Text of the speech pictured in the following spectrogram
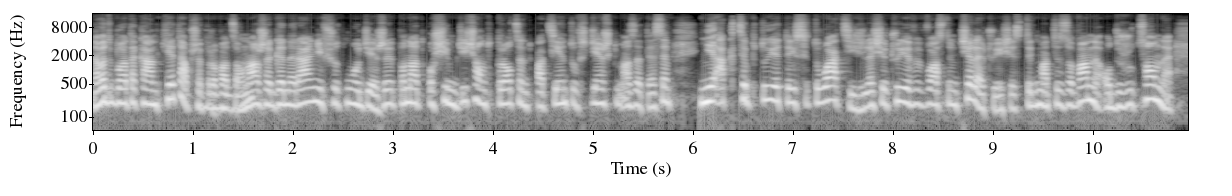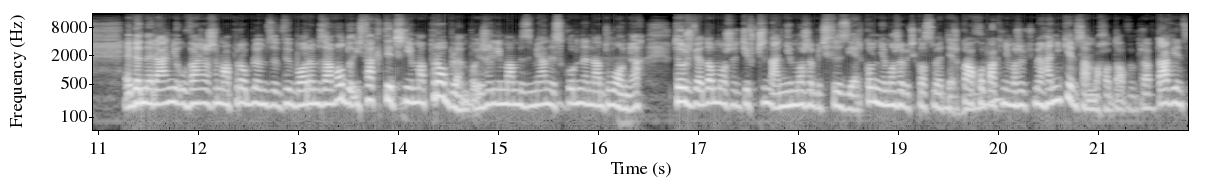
Nawet była taka ankieta przeprowadzona, że generalnie wśród młodzieży ponad 80% pacjentów z ciężkim Nie akceptuje tej sytuacji, źle się czuje we własnym ciele, czuje się stygmatyzowane, odrzucone. Generalnie uważa, że ma problem z wyborem zawodu i faktycznie ma problem, bo jeżeli mamy zmiany skórne na dłoniach, to już wiadomo, że dziewczyna nie może być fryzjerką, nie może być kosmetyczką, a chłopak nie może być mechanikiem samochodowym, prawda? Więc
